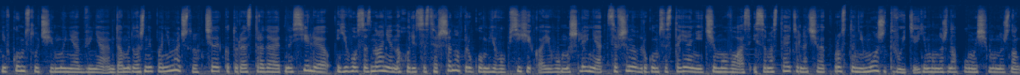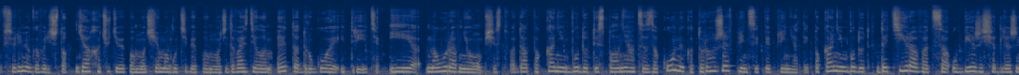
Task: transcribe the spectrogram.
Ни в коем случае мы не обвиняем, да, мы должны понимать, что человек, который страдает насилием, его сознание находится совершенно в другом, его психика, его мышление совершенно в другом состоянии, чем у вас. И самостоятельно человек просто не может выйти. Ему нужна помощь, ему нужно все время говорить, что я хочу тебе помочь, я могу тебе помочь, давай сделаем это, другое и третье. И на уровне общества, да, пока не будут исполняться законы, которые уже, в принципе, приняты, пока не будут датироваться убежища для женщин,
